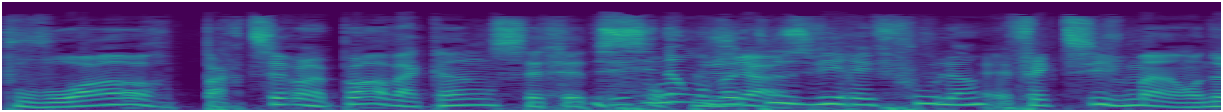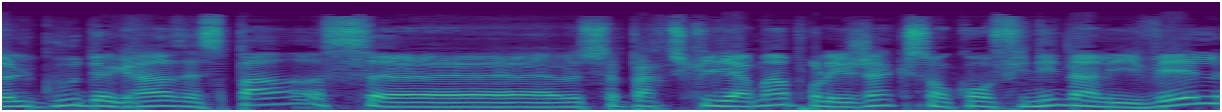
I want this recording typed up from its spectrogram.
pouvoir partir un peu en vacances cet été. Sinon, on va tous virer fous, là. Effectivement, on a le goût de grands espaces, euh, particulièrement pour les gens qui sont confinés dans les villes.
